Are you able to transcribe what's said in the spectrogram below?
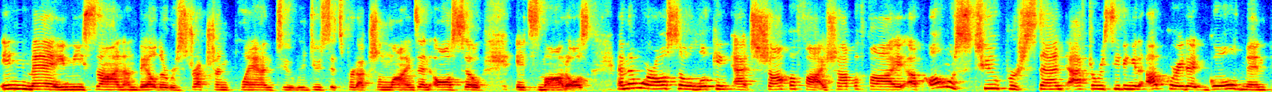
In May, Nissan unveiled a restructuring plan to reduce its production lines and also its models. And then then we're also looking at Shopify. Shopify up almost 2% after receiving an upgrade at Goldman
